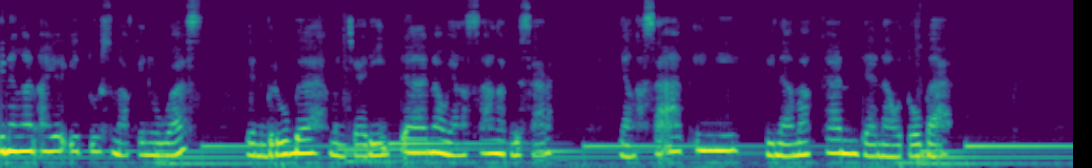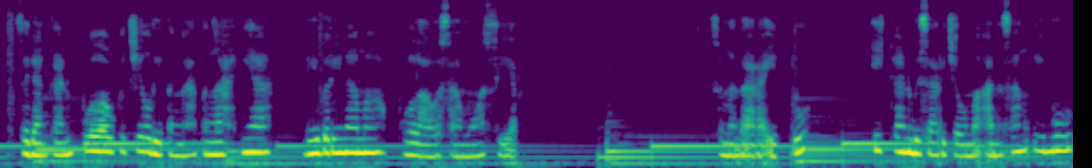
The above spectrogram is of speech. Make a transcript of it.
genangan air itu semakin luas dan berubah menjadi danau yang sangat besar yang saat ini dinamakan Danau Toba. Sedangkan pulau kecil di tengah-tengahnya diberi nama Pulau Samosir. Sementara itu, ikan besar jelmaan sang ibu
